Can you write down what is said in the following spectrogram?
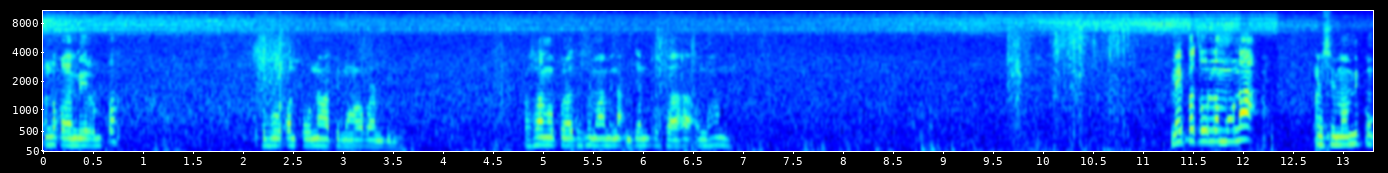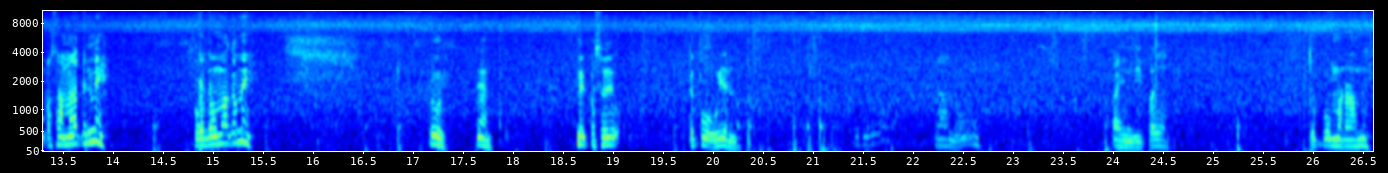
Ano kaya meron pa? Subukan po natin mga kapambin. Kasama po natin si mami na andyan po sa unahan. May patulang muna. Ay, si mami pong kasama natin, may. Magandang umaga, may. Uy, yan. May pasuyo. Ito po, yan. Yan, oo. Ay, hindi pa yan. Ito po marami.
